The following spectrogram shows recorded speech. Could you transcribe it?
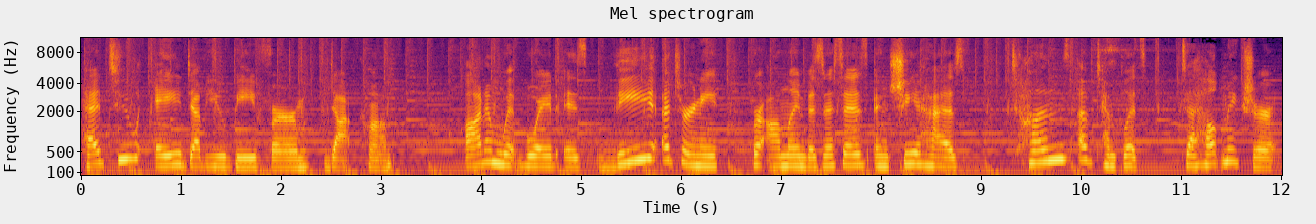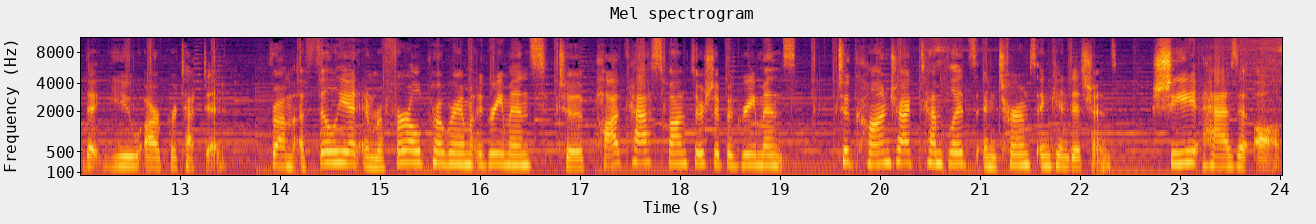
head to awbfirm.com. Autumn Witt Boyd is the attorney for online businesses, and she has tons of templates to help make sure that you are protected. From affiliate and referral program agreements to podcast sponsorship agreements to contract templates and terms and conditions. She has it all,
